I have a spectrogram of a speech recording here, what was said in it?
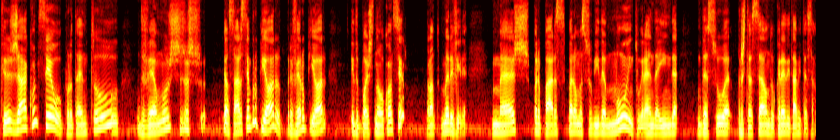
que já aconteceu, portanto, devemos pensar sempre o pior, prever o pior e depois, se não acontecer, pronto, maravilha. Mas prepare-se para uma subida muito grande ainda da sua prestação do crédito à habitação.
